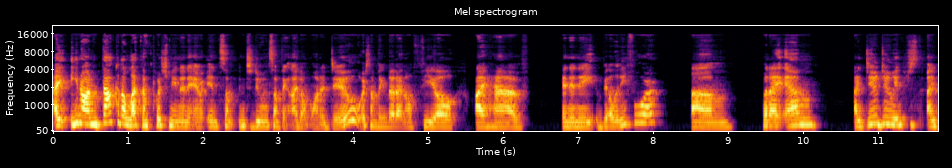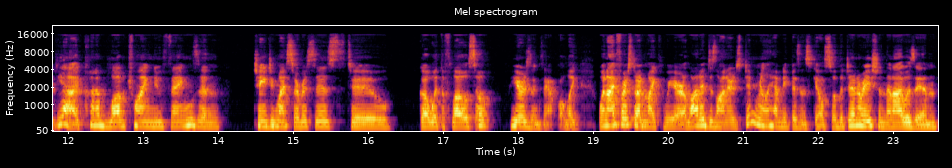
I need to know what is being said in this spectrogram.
I you know, I'm not going to let them push me in, an, in some into doing something I don't want to do or something that I don't feel I have an innate ability for. Um, but I am, I do do interest. I yeah, I kind of love trying new things and changing my services to go with the flow. So here's an example. Like when I first started my career, a lot of designers didn't really have any business skills. So the generation that I was in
